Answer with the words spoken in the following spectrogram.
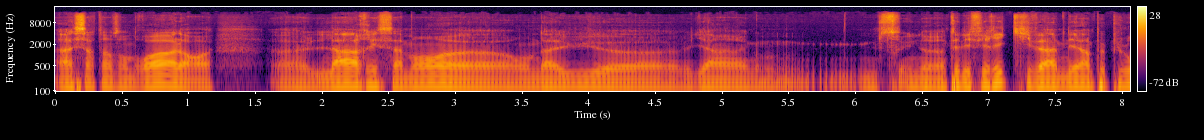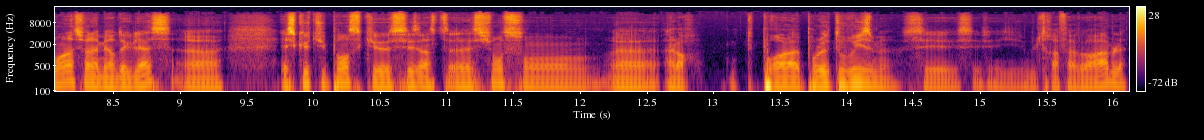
à certains endroits? Alors euh, là, récemment, euh, on a eu euh, il y a un, un téléphérique qui va amener un peu plus loin sur la mer de glace. Euh, Est-ce que tu penses que ces installations sont... euh, alors, pour, le tourisme, c'est ultra favorable.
